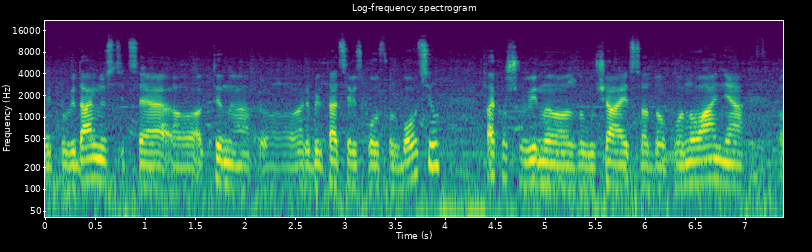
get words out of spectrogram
відповідальності. Це активна реабілітація військовослужбовців. Також він е, залучається до планування е,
